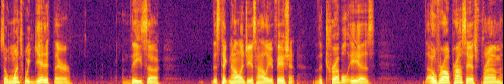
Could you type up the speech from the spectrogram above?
So once we get it there, these uh, this technology is highly efficient. The trouble is the overall process from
